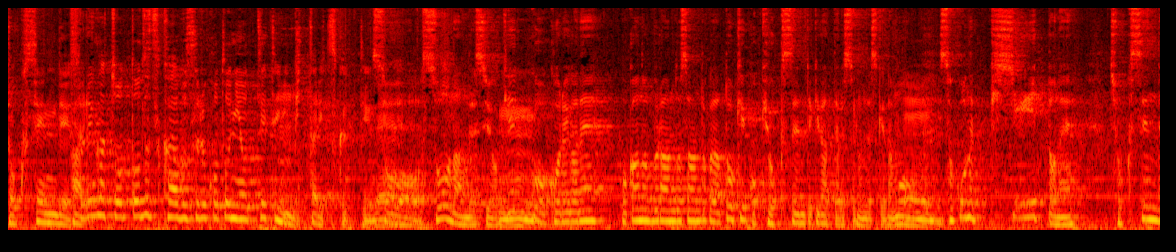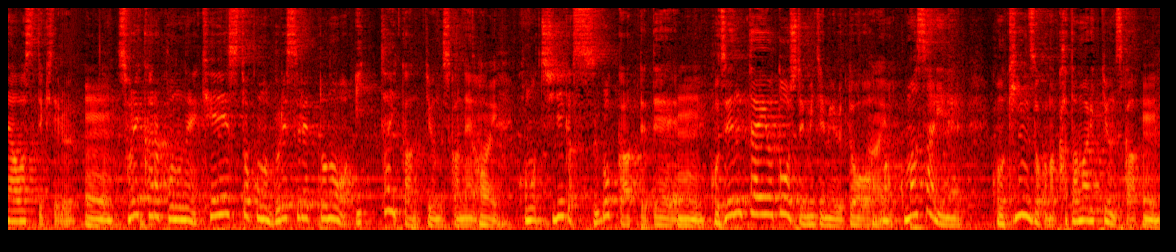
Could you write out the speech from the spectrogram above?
直線で、はい。それがちょっとずつカーブすることによって手にぴったりつくっていうね、そうそうなんですよ、結構これがね他のブランドさんとかだと結構曲線的だったりするんですけども、うん。そこをねピシッとね直線で合わせてきてる、うん。それからこのねケースとこのブレスレットの一体感っていうんですかね、はい。このチリがすごく合ってて、うん。こう全体を通して見てみると、はい。ままさにねこの金属の塊っていうんですか、うん。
